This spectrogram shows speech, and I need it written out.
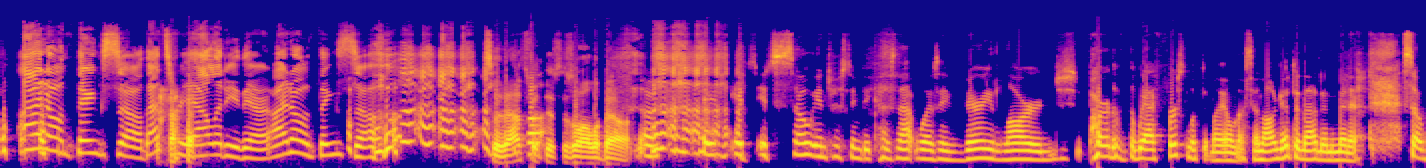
I don't think so. That's reality there. I don't think so. so that's what this is all about. it, it's, it's so interesting because that was a very large part of the way I first looked at my illness, and I'll get to that in a minute. So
